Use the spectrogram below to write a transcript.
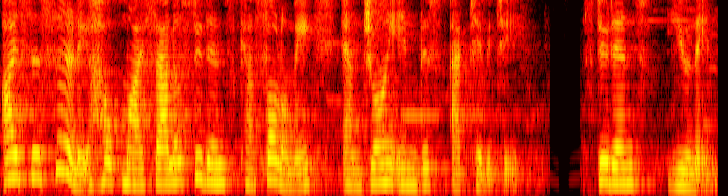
I sincerely hope my fellow students can follow me and join in this activity. Students Union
